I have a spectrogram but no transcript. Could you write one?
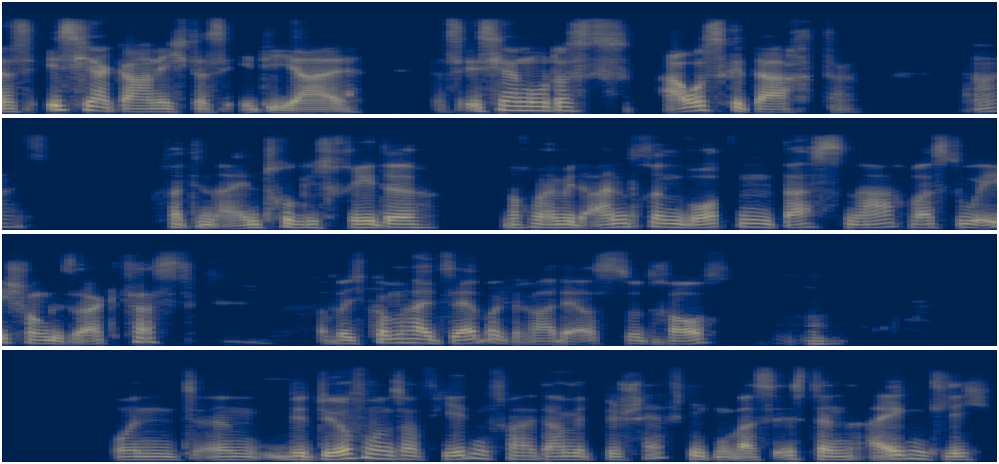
das ist ja gar nicht das Ideal. Das ist ja nur das Ausgedachte. Ja, ich habe den Eindruck, ich rede nochmal mit anderen Worten das nach, was du eh schon gesagt hast. Aber ich komme halt selber gerade erst so drauf. Mhm. Und ähm, wir dürfen uns auf jeden Fall damit beschäftigen, was ist denn eigentlich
